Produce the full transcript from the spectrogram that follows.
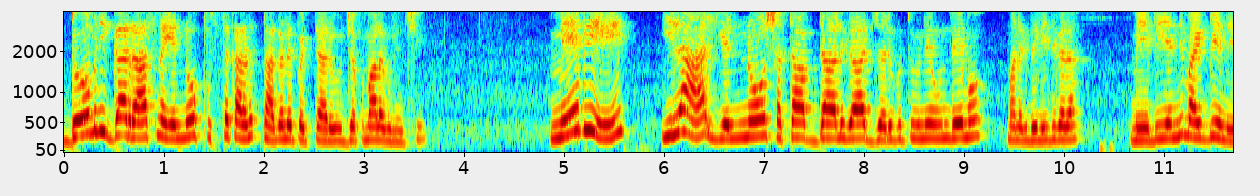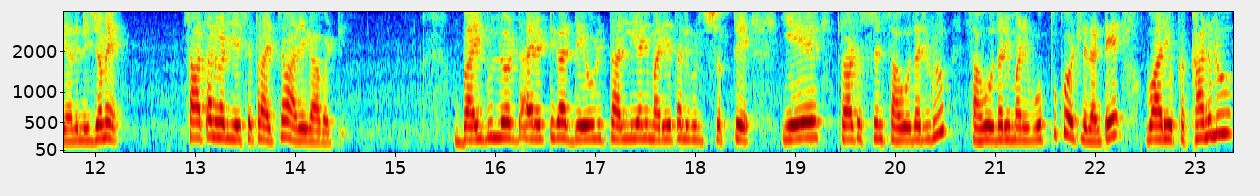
డోమినిక్ గారు రాసిన ఎన్నో పుస్తకాలను తగలపెట్టారు జపమాల గురించి. మేబీ ఇలా ఎన్నో శతాబ్దాలుగా జరుగుతూనే ఉందేమో మనకు తెలియదు కదా. మేబీ ఏంది మైట్ బి ఏంది అది నిజమే. సాతాను చేసే ప్రయత్నం అదే కాబట్టి. బైబిల్లో డైరెక్ట్గా దేవుడి తల్లి అని మరియ తల్లి గురించి చెప్తే ఏ ప్రాటెస్టెంట్ సహోదరుడు సహోదరి మరి ఒప్పుకోవట్లేదంటే వారి యొక్క కనులు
